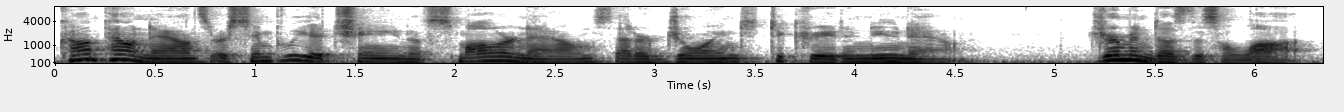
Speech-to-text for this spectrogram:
compound nouns are simply a chain of smaller nouns that are joined to create a new noun. German does this a lot.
